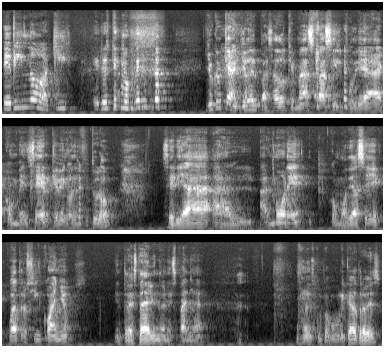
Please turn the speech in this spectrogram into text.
te vino aquí, en este momento. Yo creo que al yo del pasado que más fácil podría convencer que vengo del futuro sería al, al More, como de hace 4 o 5 años, mientras estaba viviendo en España. Una disculpa pública otra vez.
